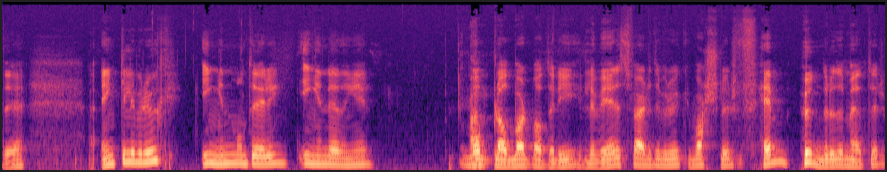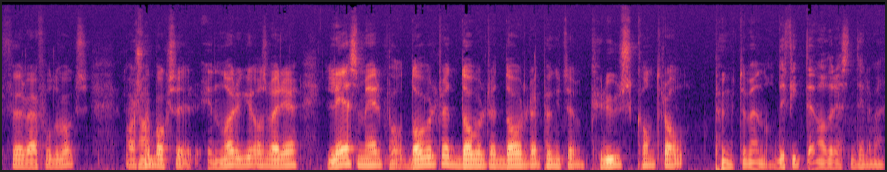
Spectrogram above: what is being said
det er enkel i bruk, ingen montering, ingen ledninger, Men, Oppladbart batteri, leveres ferdig til bruk, varsler 500 meter før hver fotoboks, varsler Ja. bokser i Norge og Sverige. Les mer på www.cruisecontrol.no. De fikk den adressen til og med.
